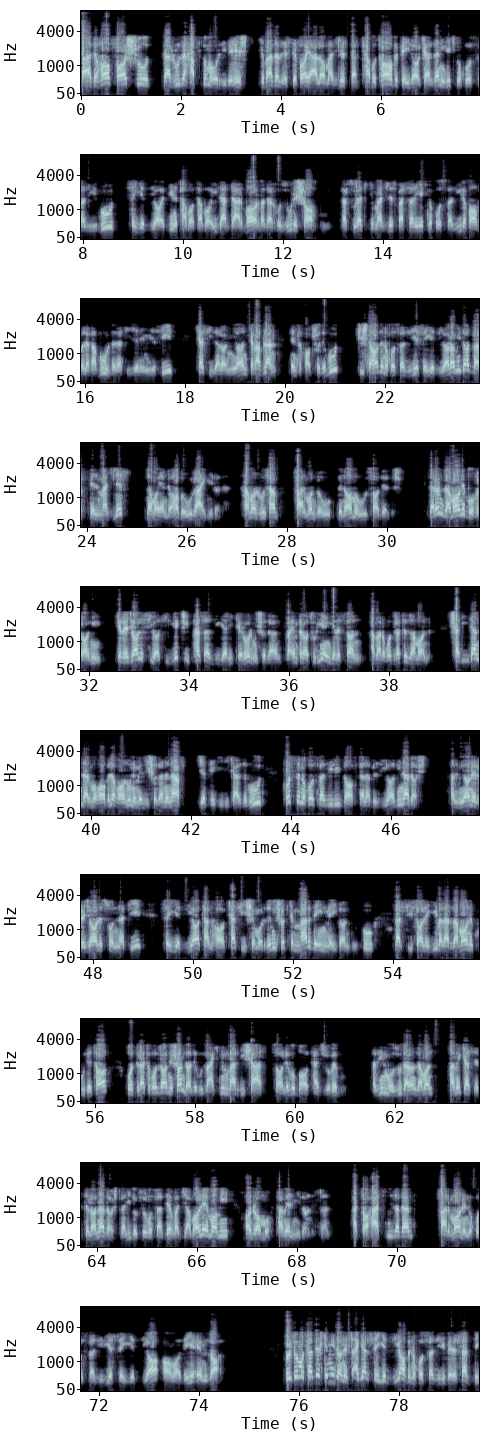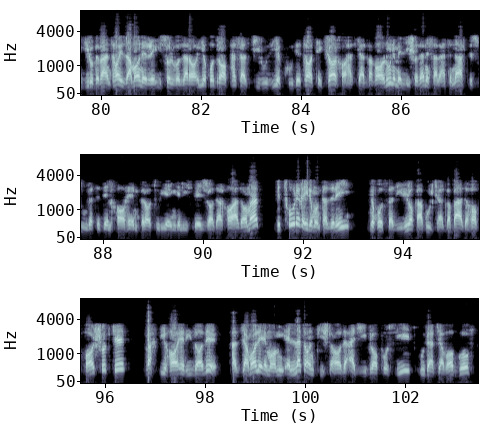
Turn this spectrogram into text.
بعدها فاش شد در روز هفتم اردیبهشت که بعد از استعفای علا مجلس در تب و تاب پیدا کردن یک نخست وزیر بود سید زیادین تباتبایی در دربار و در حضور شاه بود. در صورتی که مجلس بر سر یک نخست وزیر قابل قبول به نتیجه نمی رسید کسی در آن میان که قبلا انتخاب شده بود پیشنهاد نخست وزیری سید زیا را می‌داد و فل مجلس نماینده ها به او رأی می‌دادند. همان روز هم فرمان به او به نام او صادر می‌شد. در آن زمان بحرانی که رجال سیاسی یکی پس از دیگری ترور می شدند و امپراتوری انگلستان ابرقدرت زمان شدیدا در مقابل قانون ملی شدن نفت جبهه گیری کرده بود پست نخست وزیری داوطلب زیادی نداشت. از میان رجال سنتی سید زیا تنها کسی شمرده می‌شد که مرد این میدان بود. او در سی سالگی و در زمان کودتا قدرت خود را نشان داده بود و اکنون مردی شست ساله و با تجربه بود. از این موضوع در آن زمان همه کس اطلاع نداشت ولی دکتر مصدق و جمال امامی آن را محتمل می‌دانستند. حتی حدس می‌زدند فرمان نخست وزیری سید زیا آماده امضا دکتر مصدق که می‌دانست اگر سید زیا به نخست وزیری برسد بگیر و بندهای زمان رئیس الوزرایی خود را پس از پیروزی کودتا تکرار خواهد کرد و قانون ملی شدن صنعت نفت به صورت دلخواه امپراتوری انگلیس به اجرا در خواهد آمد به طور غیرمنتظرهای نخست وزیری را قبول کرد و بعدها فاش شد که وقتی زاده از جمال امامی علت آن پیشنهاد عجیب را پرسید او در جواب گفت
